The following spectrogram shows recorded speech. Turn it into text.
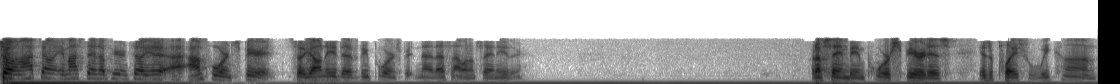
So am I telling? Am I standing up here and telling you I'm poor in spirit? So y'all need to be poor in spirit? No, that's not what I'm saying either. But I'm saying being poor spirit is is a place where we come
